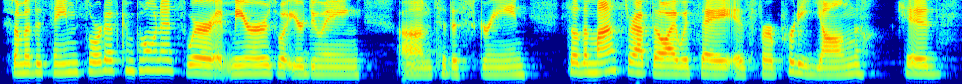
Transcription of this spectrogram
some of the same sort of components where it mirrors what you're doing um, to the screen. So the Monster app, though, I would say is for pretty young kids.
